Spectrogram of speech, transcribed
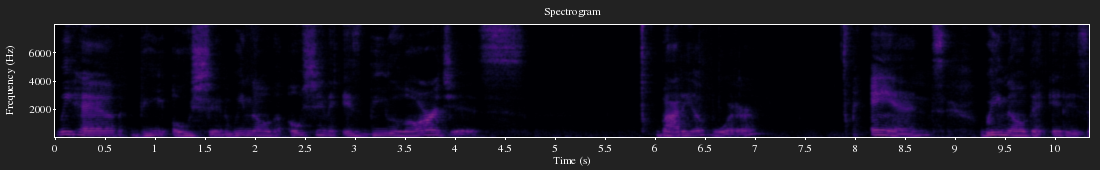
we have the ocean. We know the ocean is the largest body of water. And we know that it is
